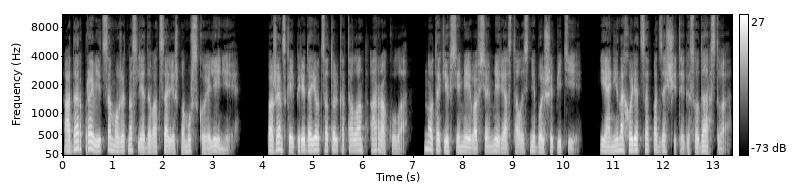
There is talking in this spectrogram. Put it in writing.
а дар провидца может наследоваться лишь по мужской линии. По женской передается только талант оракула, но таких семей во всем мире осталось не больше пяти, и они находятся под защитой государства.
